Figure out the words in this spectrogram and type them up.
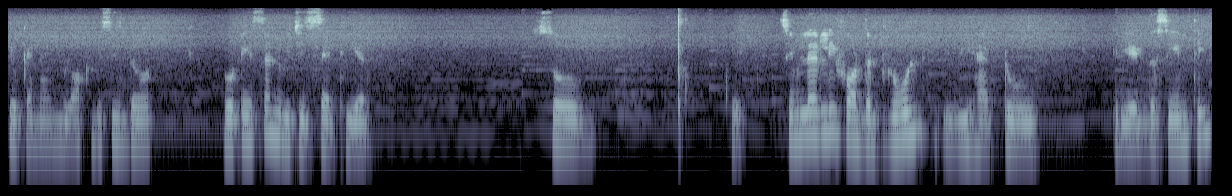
QK9 block this is the rotation which is set here. So okay. similarly for the drone we have to create the same thing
